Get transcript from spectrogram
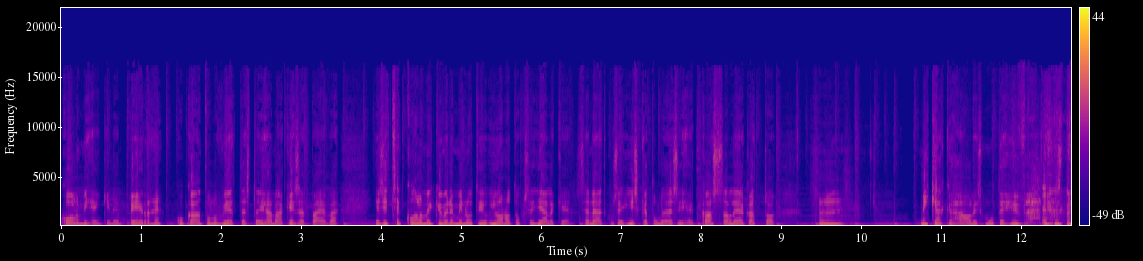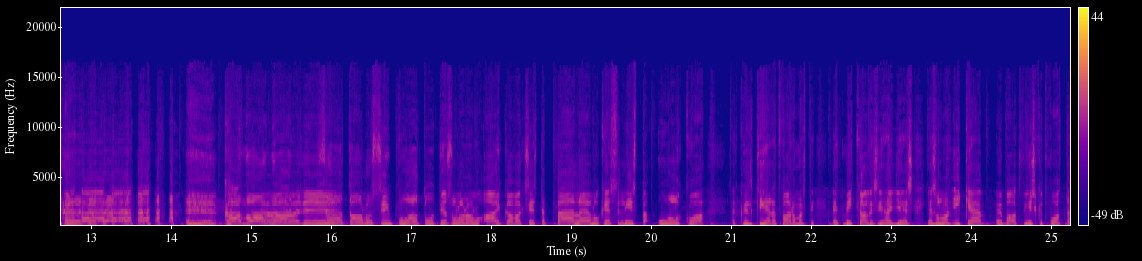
kolmihenkinen perhe, kuka on tullut viettää sitä ihanaa kesäpäivää. Ja sitten sen 30 minuutin jonotuksen jälkeen sä näet, kun se iskä tulee siihen kassalle ja katsoo, hmm, mikäköhän olisi muuten hyvä tästä? Come on, No man! niin. Sä oot ollut siinä puoli tuntia, sulla on ollut aikaa vaikka sitä päällä ja lukea se lista ulkoa. Sä kyllä tiedät varmasti, että mikä olisi ihan jees. Ja sulla on ikää about 50 vuotta.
